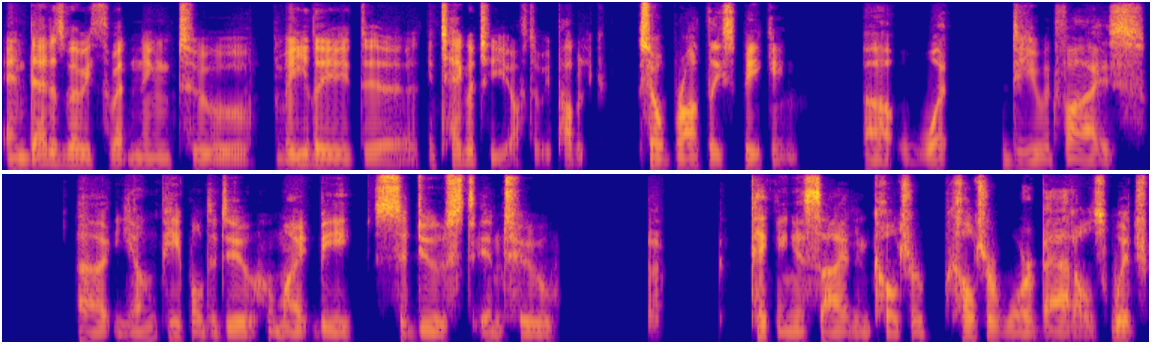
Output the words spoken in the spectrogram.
And that is very threatening to really the integrity of the republic. So, broadly speaking, uh, what do you advise uh, young people to do who might be seduced into uh, picking a side in culture culture war battles? Which,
